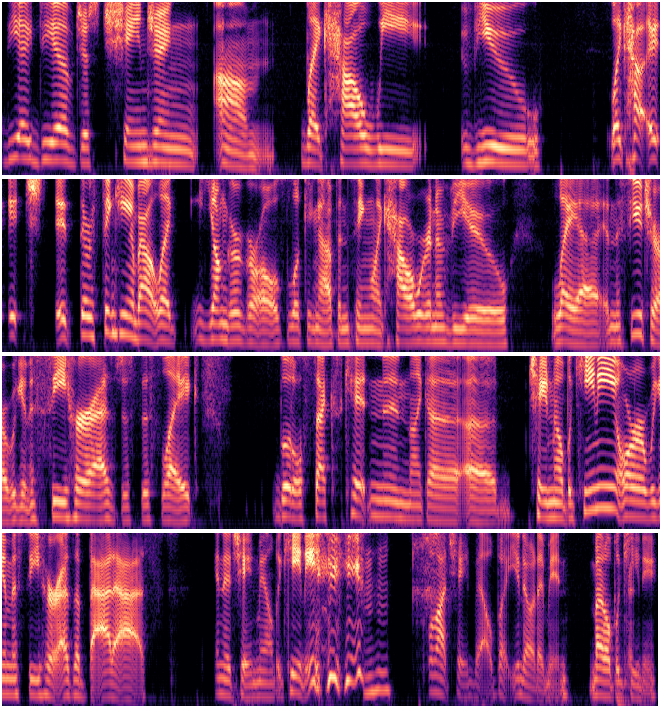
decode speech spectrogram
the idea of just changing, um, like how we view, like how it, it, it they're thinking about like younger girls looking up and seeing like how are we're gonna view Leia in the future. Are we gonna see her as just this like little sex kitten in like a, a chainmail bikini, or are we gonna see her as a badass in a chainmail bikini? Mhm. well, not chainmail, but you know what I mean, metal bikini.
